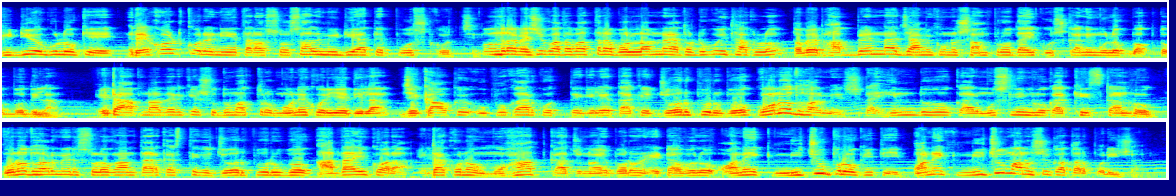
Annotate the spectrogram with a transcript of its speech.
ভিডিওগুলোকে রেকর্ড করে নিয়ে তারা সোশ্যাল মিডিয়াতে পোস্ট করছে। বন্ধুরা, বেশি কথাবার্তা বললাম না, এতটুকুই থাকল। তবে ভাববেন না যে আমি কোনো সাম্প্রদায়িক উস্কানিমূলক বক্তব্য দিলাম। এটা আপনাদেরকে শুধুমাত্র মনে করিয়ে দিলাম যে কাউকে উপকার করতে গেলে তাকে জোরপূর্বক কোন ধর্মের সেটা হিন্দু হোক আর মুসলিম হোক আর খ্রিস্টান হোক, কোন ধর্মের স্লোগান তার কাছ থেকে জোরপূর্বক আদায় করা, এটা কোনো মহাত কাজ নয়, বরং এটা হলো অনেক নিচু প্রকৃতির, অনেক নিচু মানসিকতার পরিচয়।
